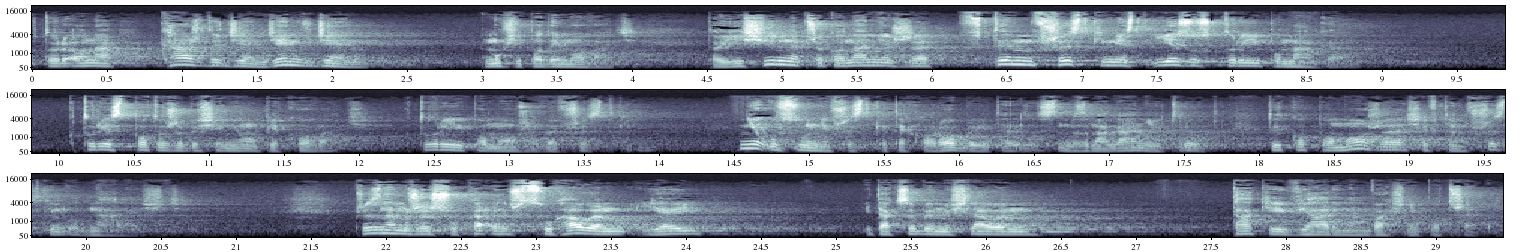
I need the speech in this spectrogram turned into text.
który ona każdy dzień, dzień w dzień musi podejmować. To jej silne przekonanie, że w tym wszystkim jest Jezus, który jej pomaga, który jest po to, żeby się nią opiekować, który jej pomoże we wszystkim. Nie usunie wszystkie te choroby i te zmagania i trud, tylko pomoże się w tym wszystkim odnaleźć. Przyznam, że szuka, słuchałem jej i tak sobie myślałem, takiej wiary nam właśnie potrzeba.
